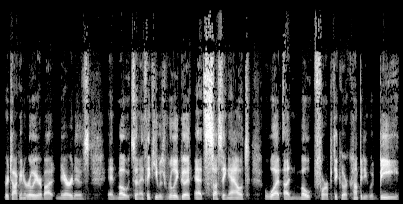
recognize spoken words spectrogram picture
We were talking earlier about narratives and moats, and I think he was really good at sussing out what a moat for a particular company would be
